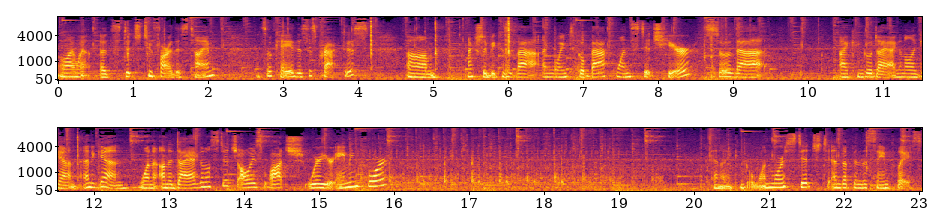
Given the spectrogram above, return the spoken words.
Well I went a stitch too far this time. That's okay this is practice. Um, actually because of that I'm going to go back one stitch here so that I can go diagonal again. And again one on a diagonal stitch always watch where you're aiming for and I can go one more stitch to end up in the same place.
